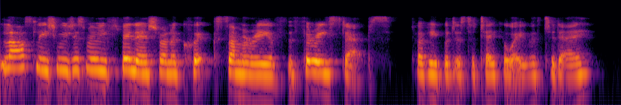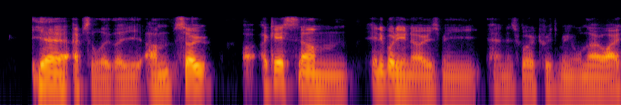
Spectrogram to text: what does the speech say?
lastly, should we just maybe finish on a quick summary of the three steps for people just to take away with today? Yeah, absolutely. Um, so I guess um, anybody who knows me and has worked with me will know I,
